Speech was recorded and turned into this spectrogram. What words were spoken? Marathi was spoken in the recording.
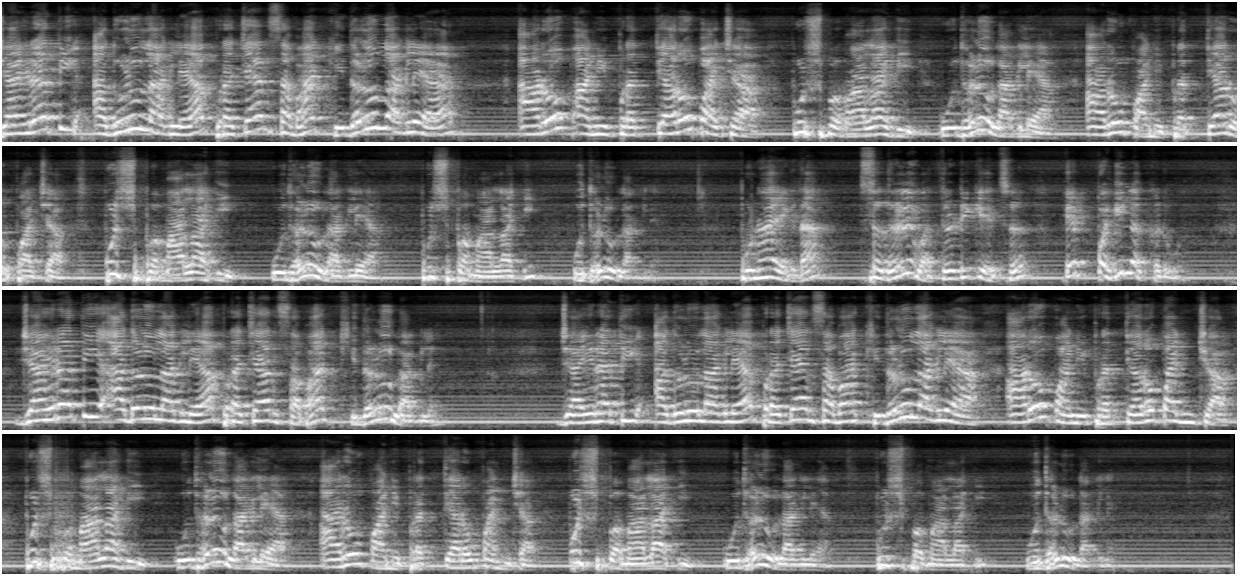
जाहिराती आदळू लागल्या प्रचार सभा खिदळू लागल्या आरोप आणि प्रत्यारोपाच्या पुष्पमालाही उधळू लागल्या. आरोप आणि प्रत्यारोपाच्या पुष्पमालाही उधळू लागल्या. पुष्पमालाही उधळू लागल्या. पुन्हा एकदा सदळ वात्रटिकेचं हे पहिलं कडवं. जाहिराती आदळू लागल्या प्रचार सभा खिदळू लागल्या. जाहिराती आदळू लागल्या प्रचार सभा खिदळू लागल्या आरोप आणि प्रत्यारोपांच्या पुष्पमालाही उधळू लागल्या. आरोप आणि प्रत्यारोपांच्या पुष्पमालाही उधळू लागल्या. पुष्पमालाही उधळू लागल्या.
